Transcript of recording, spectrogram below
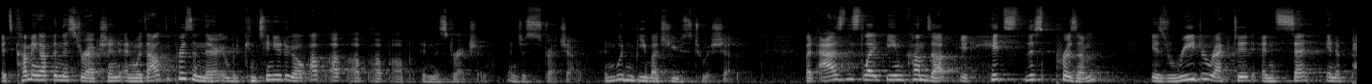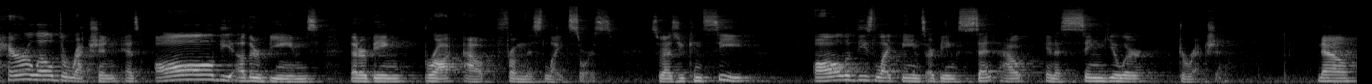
it's coming up in this direction, and without the prism there, it would continue to go up, up, up, up, up in this direction and just stretch out, and wouldn't be much use to a ship. But as this light beam comes up, it hits this prism, is redirected and sent in a parallel direction as all the other beams that are being brought out from this light source. So as you can see, all of these light beams are being sent out in a singular direction. Now,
